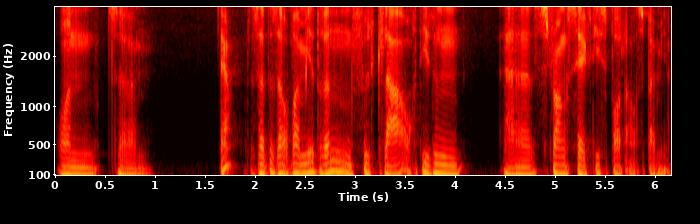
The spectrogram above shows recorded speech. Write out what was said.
Und ähm, ja, deshalb ist er auch bei mir drin und füllt klar auch diesen äh, Strong Safety Spot aus bei mir.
